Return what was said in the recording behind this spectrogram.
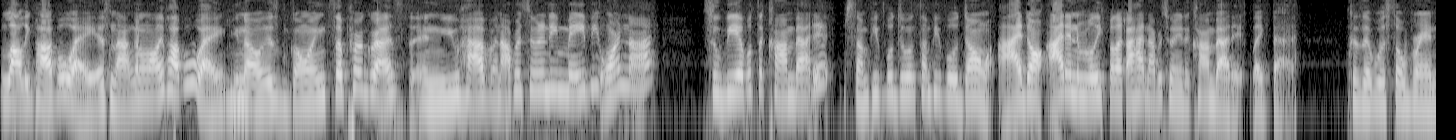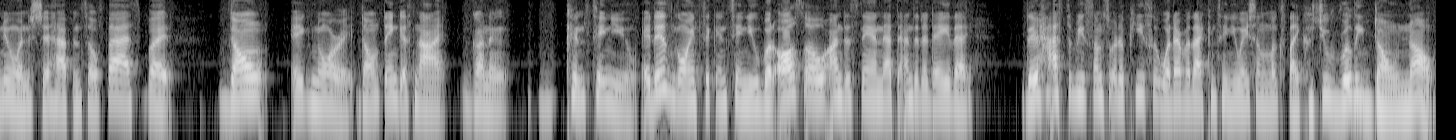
lollipop away. It's not gonna lollipop away. You mm-hmm. know it's going to progress and you have an opportunity maybe or not to be able to combat it. Some people do and some people don't. I don't i didn't really feel like i had an opportunity to combat it like that because it was so brand new and the shit happened so fast but don't ignore it. Don't think it's not gonna continue. It is going to continue but also understand at the end of the day that there has to be some sort of peace of whatever that continuation looks like because you really don't know.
